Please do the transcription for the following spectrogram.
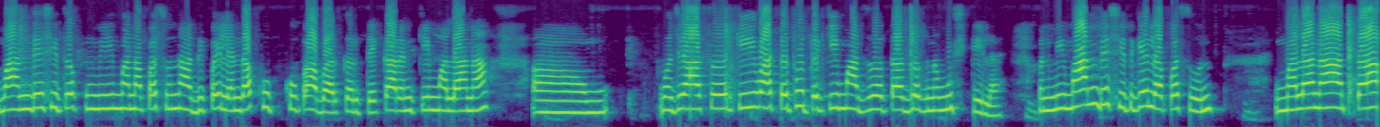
मानदेशीचं मी मनापासून आधी पहिल्यांदा खूप खूप आभार करते. कारण की मला ना म्हणजे असं की वाटत होतं की माझं आता जगणं मुश्किल आहे. पण मी मानदेशीत गेल्यापासून मला ना आता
